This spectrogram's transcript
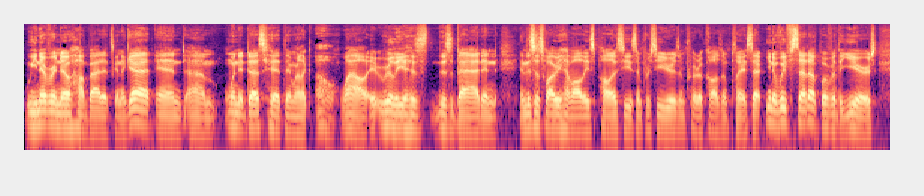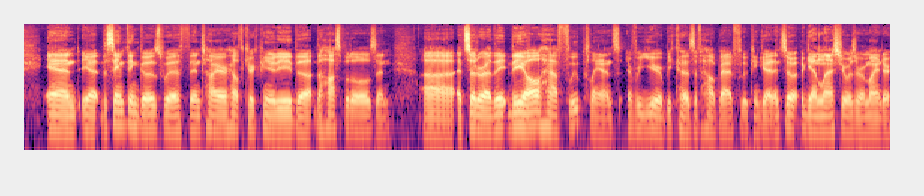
we never know how bad it's going to get. And um, when it does hit, then we're like, oh wow, it really is this bad, and and this is why we have all these policies and procedures and protocols in place that you know we've set up over the years. And yeah, the same thing goes with the entire healthcare community, the the hospitals and uh, et cetera. They they all have flu plans every year because of how bad flu can get. And so again, last year was a reminder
